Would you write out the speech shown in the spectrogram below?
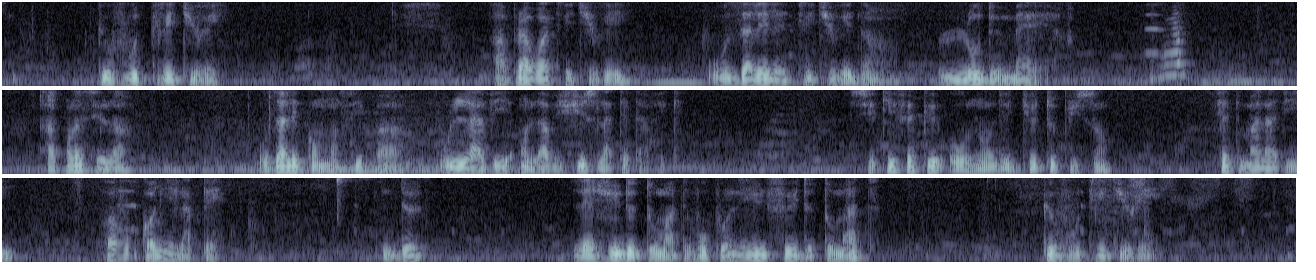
que vous triturez. Après avoir trituré, vous allez les triturer dans l'eau de mer. Après cela, vous allez commencer par vous laver, on lave juste la tête avec. Ce qui fait que au nom de Dieu Tout-Puissant, cette maladie va vous cogner la paix. 2. Les jus de tomate. Vous prenez une feuille de tomate que vous triturez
